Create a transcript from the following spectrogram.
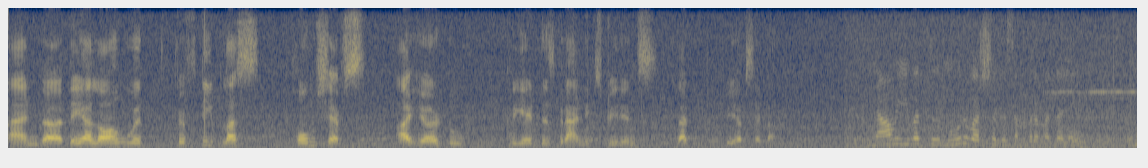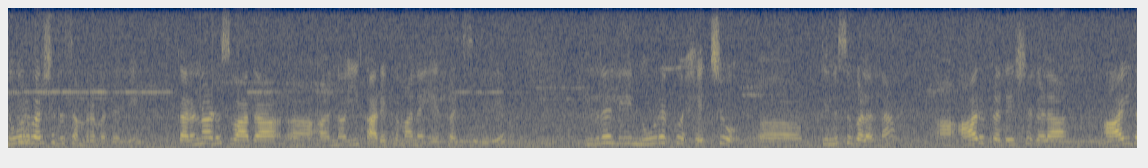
and uh, they, along with 50 plus home chefs, are here to create this grand experience that we have set up. ನಾವು ಇವತ್ತು ನೂರು ವರ್ಷದ ಸಂಭ್ರಮದಲ್ಲಿ ನೂರು ವರ್ಷದ ಸಂಭ್ರಮದಲ್ಲಿ ಕರುನಾಡು ಸ್ವಾದ ಅನ್ನೋ ಈ ಕಾರ್ಯಕ್ರಮನ ಏರ್ಪಡಿಸಿದ್ದೀವಿ ಇದರಲ್ಲಿ ನೂರಕ್ಕೂ ಹೆಚ್ಚು ತಿನಿಸುಗಳನ್ನು ಆರು ಪ್ರದೇಶಗಳ ಆಯ್ದ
